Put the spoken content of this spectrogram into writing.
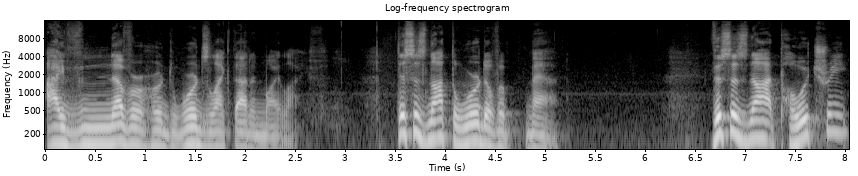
I've never heard words like that in my life. This is not the word of a man. This is not poetry.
